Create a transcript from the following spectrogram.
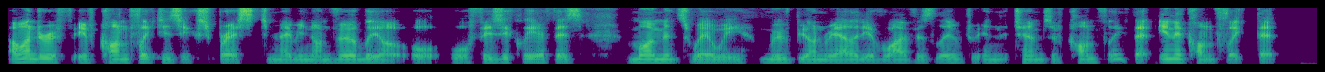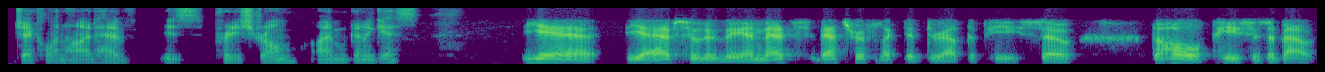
I wonder if, if conflict is expressed maybe non-verbally or, or, or physically, if there's moments where we move beyond reality of life as lived in the terms of conflict, that inner conflict that Jekyll and Hyde have is pretty strong, I'm going to guess. Yeah, yeah, absolutely, and that's that's reflected throughout the piece. So the whole piece is about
